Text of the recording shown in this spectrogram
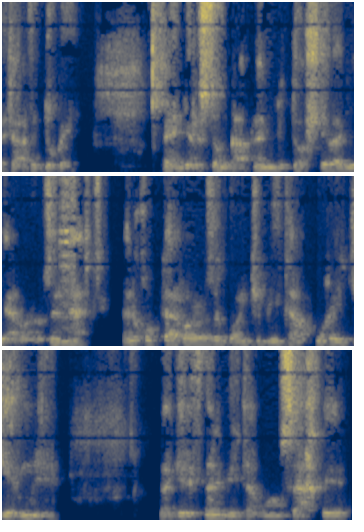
به طرف دوبی. و انگلستان قبلا داشته ولی در حال حاضر یعنی خب در حال حاضر با اینکه به توافق گرونه و گرفتن به سخته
